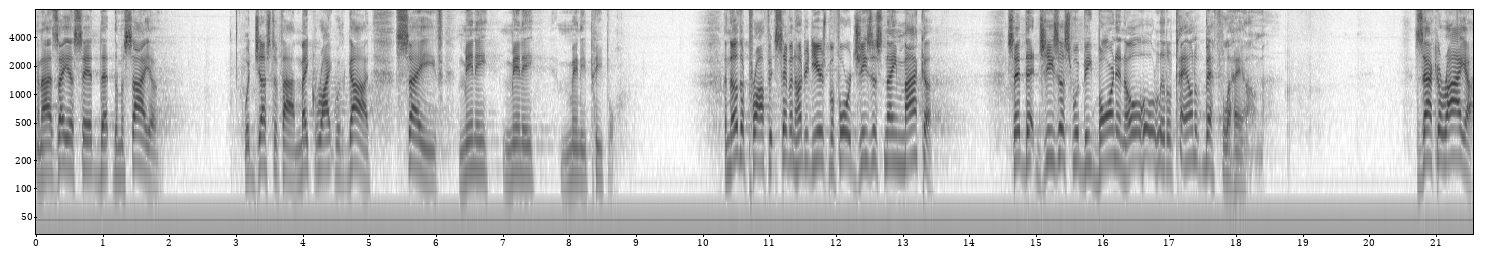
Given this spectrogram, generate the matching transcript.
And Isaiah said that the Messiah would justify, make right with God, save many, many, many people. Another prophet 700 years before Jesus, named Micah, said that Jesus would be born in old little town of Bethlehem. Zechariah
